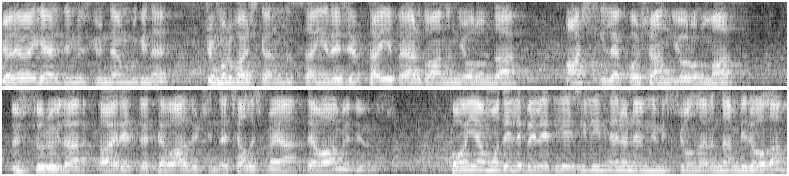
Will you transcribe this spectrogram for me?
Göreve geldiğimiz günden bugüne Cumhurbaşkanımız Sayın Recep Tayyip Erdoğan'ın yolunda aşk ile koşan yorulmaz düsturuyla gayret ve tevazu içinde çalışmaya devam ediyoruz. Konya modeli belediyeciliğin en önemli misyonlarından biri olan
